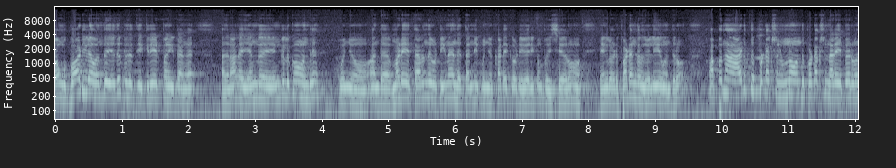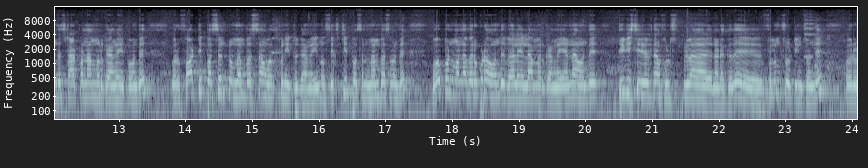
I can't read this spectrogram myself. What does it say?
அவங்க பாடியில் வந்து எதிர்ப்பு சக்தியை கிரியேட் பண்ணிக்கிட்டாங்க. அதனால் எங்கள் எங்களுக்கும் வந்து கொஞ்சம் அந்த மடையை திறந்து விட்டிங்கன்னா இந்த தண்ணி கொஞ்சம் கடைக்கோடி வரைக்கும் போய் சேரும். எங்களோட படங்கள் வெளியே வந்துடும் அப்போ தான் அடுத்த ப்ரொடக்ஷன் இன்னும் வந்து ப்ரொடக்ஷன் நிறைய பேர் வந்து ஸ்டார்ட் பண்ணாமல் இருக்காங்க. இப்போ வந்து ஒரு ஃபார்ட்டி பர்சன்ட் மெம்பர்ஸ் தான் ஒர்க் பண்ணிட்டு இருக்காங்க. இன்னும் சிக்ஸ்டி பர்சன்ட் மெம்பர்ஸ் வந்து ஓப்பன் பண்ணவர் கூட வந்து வேலை இல்லாமல் இருக்காங்க. ஏன்னா வந்து டிவி சீரியல் தான் ஃபுல் ஸ்பீடாக நடக்குது. ஃபிலிம் ஷூட்டிங்ஸ் வந்து ஒரு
